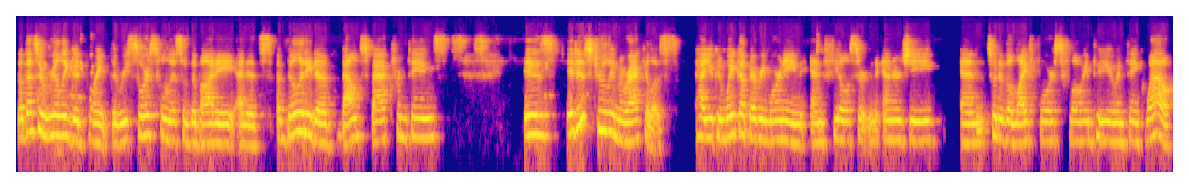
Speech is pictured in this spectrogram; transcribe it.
But that's a really good point. The resourcefulness of the body and its ability to bounce back from things is it is truly miraculous how you can wake up every morning and feel a certain energy and sort of the life force flowing through you and think, wow,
